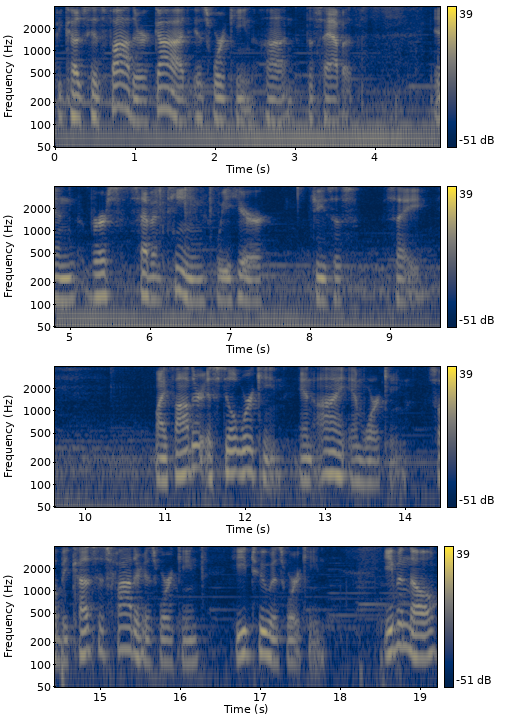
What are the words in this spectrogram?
because his Father, God, is working on the Sabbath. In verse 17, we hear Jesus say, My Father is still working and I am working. So because his Father is working, he too is working. Even though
